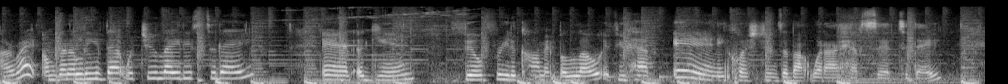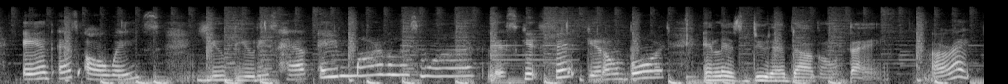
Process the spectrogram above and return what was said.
All right, I'm going to leave that with you ladies today. And again, feel free to comment below if you have any questions about what I have said today. And as always, you beauties have a marvelous one. Let's get fit, get on board, and let's do that doggone thing. All right.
